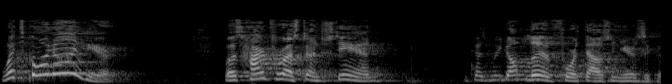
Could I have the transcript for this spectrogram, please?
What's going on here? Well, it's hard for us to understand because we don't live 4,000 years ago.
